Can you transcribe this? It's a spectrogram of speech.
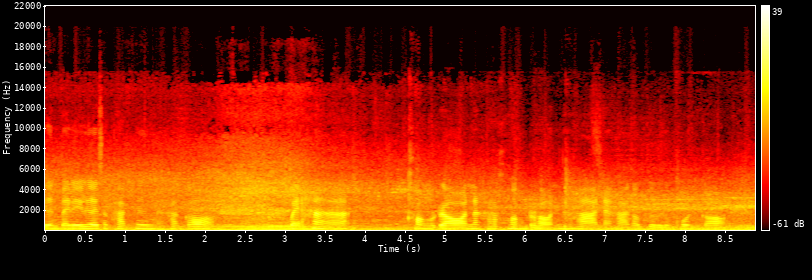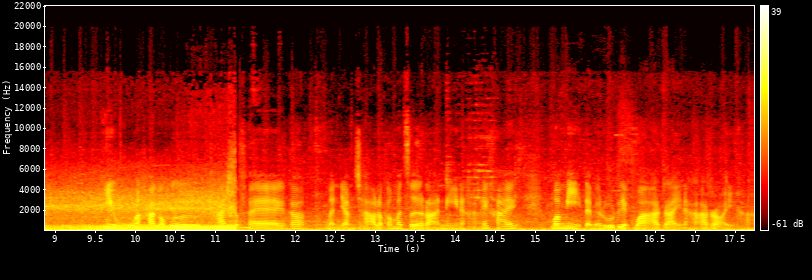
เดินไปเรื่อยๆ สักพักหนึ่งนะคะ ก็แวะหาของร้อนนะคะ ของร้อนทานนะคะ ก็คือทุกคนก็ หิวนะคะก็คือทานกาแฟก็เหมือนยามเช้าแล้วก็มาเจอร้านนี้นะคะคล้ายๆบะหมี่แต่ไม่รู้เรียกว่าอะไรนะคะ อร่อยค่ะ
